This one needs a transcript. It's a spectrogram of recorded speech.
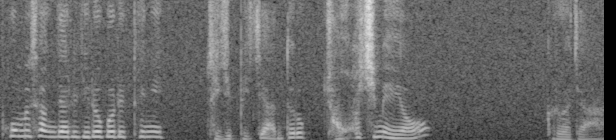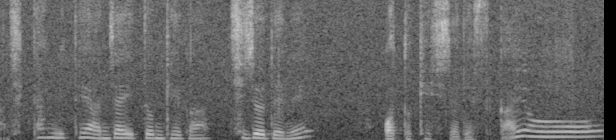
보물상자를 잃어버릴 테니 뒤집히지 않도록 조심해요. 그러자 식탁 밑에 앉아있던 개가 지저대네. 어떻게 지저댔을까요?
